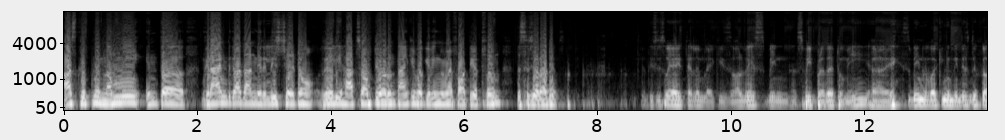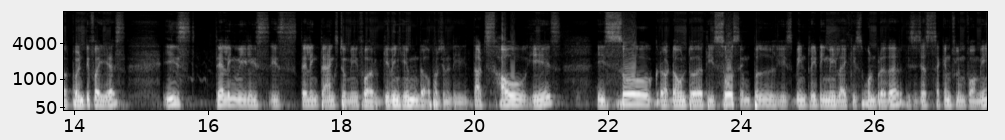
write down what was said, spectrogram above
ఆ స్క్రిప్ట్ని నమ్మి ఇంత గ్రాండ్గా దాన్ని రిలీజ్ చేయటం really hats off to your thank you for giving me my forty eighth film this is your audience This is why I tell him like he's always been a sweet brother to me. Uh, he's been working in the industry for 25 years. He's telling me he's, he's telling thanks to me for giving him the opportunity. That's how he is. He's so gr- down to earth. He's so simple. He's been treating me like his own brother. This is just second film for me.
